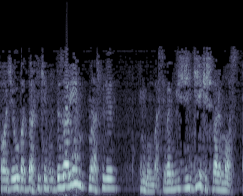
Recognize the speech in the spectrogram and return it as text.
فاجعه و بدبختی که بود بذاریم مسئول این بنبستی و ویژگی کشور ماست.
